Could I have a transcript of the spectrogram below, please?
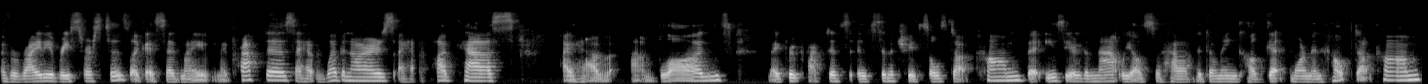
a variety of resources. Like I said, my, my practice, I have webinars, I have podcasts, I have um, blogs. My group practice is symmetrysouls.com, but easier than that, we also have the domain called getmormonhelp.com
